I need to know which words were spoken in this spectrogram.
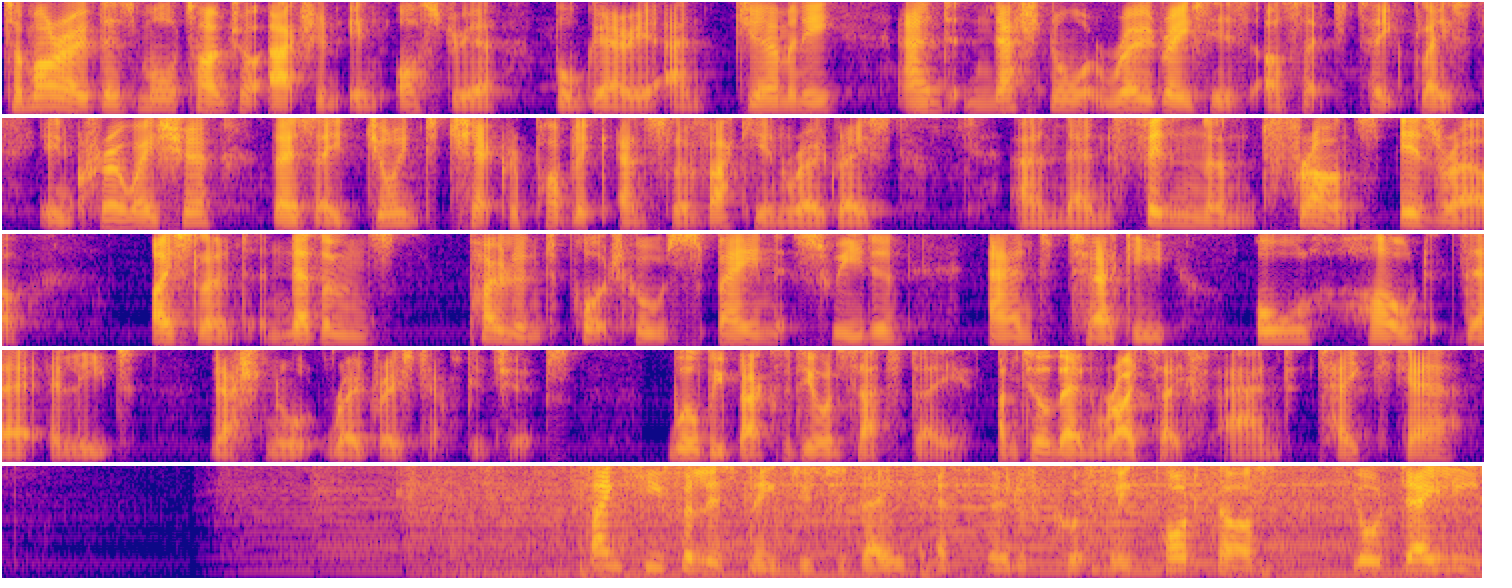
Tomorrow, there's more time trial action in Austria, Bulgaria, and Germany, and national road races are set to take place in Croatia. There's a joint Czech Republic and Slovakian road race, and then Finland, France, Israel, Iceland, Netherlands, Poland, Portugal, Spain, Sweden, and Turkey all hold their elite national road race championships. We'll be back with you on Saturday. Until then, ride safe and take care. Thank you for listening to today's episode of Quicklink Podcast, your daily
